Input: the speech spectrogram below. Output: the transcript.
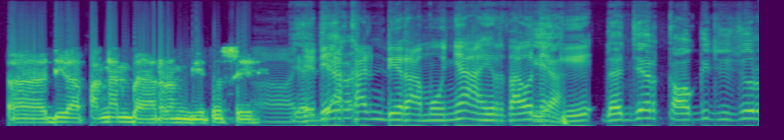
eh, di lapangan bareng gitu sih. Oh, Ya, jadi Jer- akan diramunya akhir tahun Iya. ya Gi. Dan Jer, kalau Gi jujur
